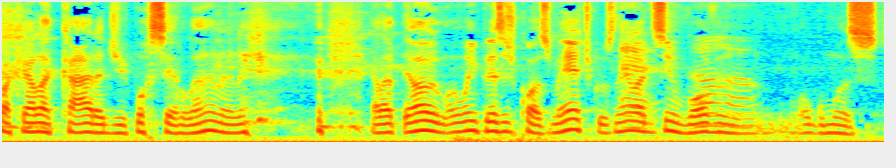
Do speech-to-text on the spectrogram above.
com aquela cara de porcelana, né? Ela tem uma, uma empresa de cosméticos, né? É. Ela desenvolve Aham. um- algumas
